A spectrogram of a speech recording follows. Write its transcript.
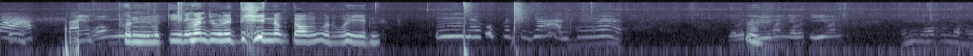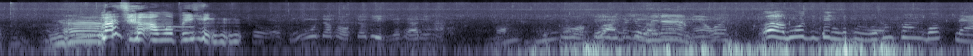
ป่าเพิ่นเมื่อกี้นี่มันอยู่ในตีนนกตองเพิ่นบ่เห็นอืมในคุกเป็นยานแท้อย่าไปตีมันอย่าไปตีมันแล้วจะเอามาปิ้งงูเจ้าถอกเจ้าถิ่นในแถวนี้ฮะงูที่ว่าจะอยู่ในน้ำแนวเออมูจะเป็นกระดูกทั้งท้องบกแหละ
